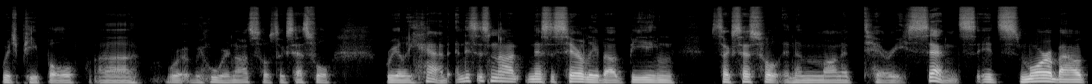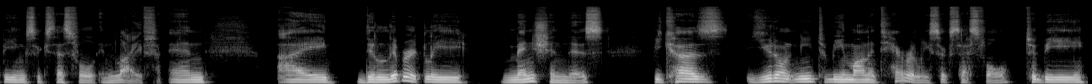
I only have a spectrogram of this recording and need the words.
which people uh, were, who were not so successful really had. And this is not necessarily about being successful in a monetary sense. It's more about being successful in life. And I deliberately mention this because you don't need to be monetarily successful to be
